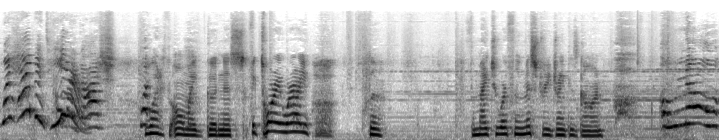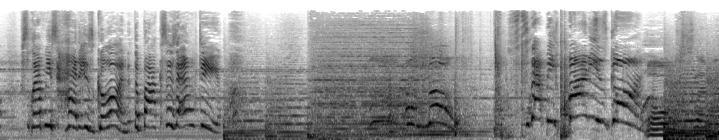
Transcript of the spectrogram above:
What happened here? Oh my gosh. What? Oh my goodness. Victoria, where are you? the. The My Two Earthling mystery drink is gone. Oh no! Slappy's head is gone. The box is empty. Oh no! Slappy's body is gone! Oh, Slappy.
